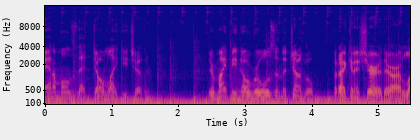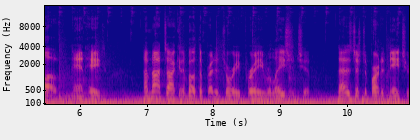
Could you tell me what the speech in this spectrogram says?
Animals that don't like each other. There might be no rules in the jungle, but I can assure there are love and hate. I'm not talking about the predatory prey relationship, that is just a part of nature.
